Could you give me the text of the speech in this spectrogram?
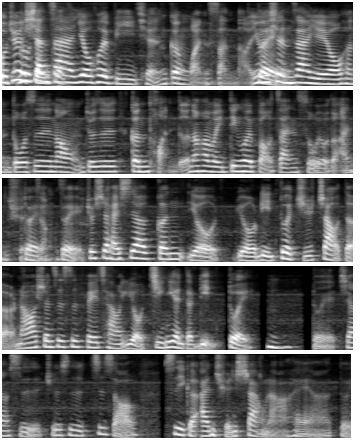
我觉得现在又会比以前更完善啦，因为现在也有很多是那种就是跟团的，那他们一定会保障所有的安全。这样子。对对，就是还是要跟有有领队执照的，然后甚至是非常有经验的领队。嗯，对，这样子就是至少。是一个安全上啦，哎呀，对，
